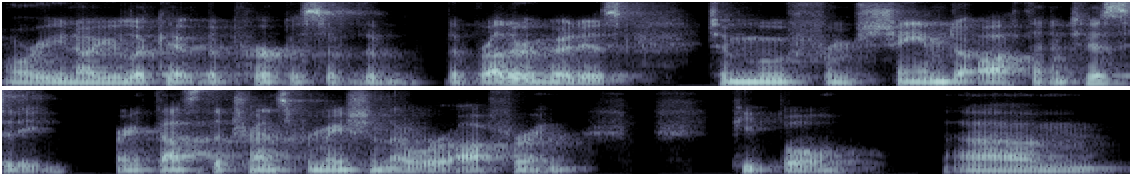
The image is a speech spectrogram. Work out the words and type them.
or you know you look at the purpose of the, the brotherhood is to move from shame to authenticity right? That's the transformation that we're offering people. Um,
